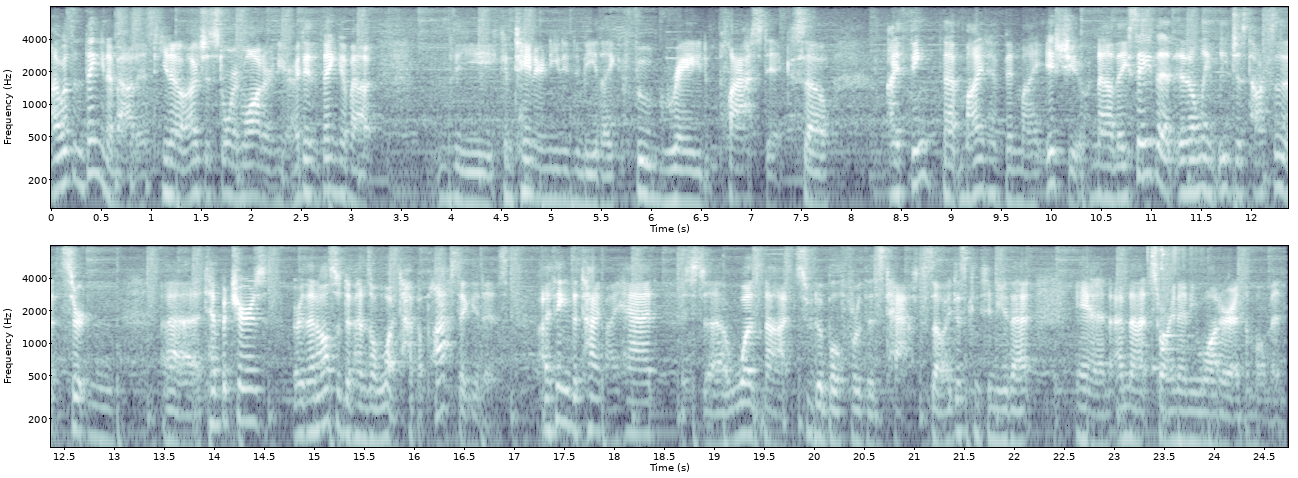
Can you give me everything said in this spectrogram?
I wasn't thinking about it. You know, I was just storing water in here. I didn't think about the container needed to be like food grade plastic. So I think that might have been my issue. Now they say that it only leaches toxins at certain uh, temperatures, or that also depends on what type of plastic it is. I think the type I had just uh, was not suitable for this task, so I discontinued that, and I'm not storing any water at the moment.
